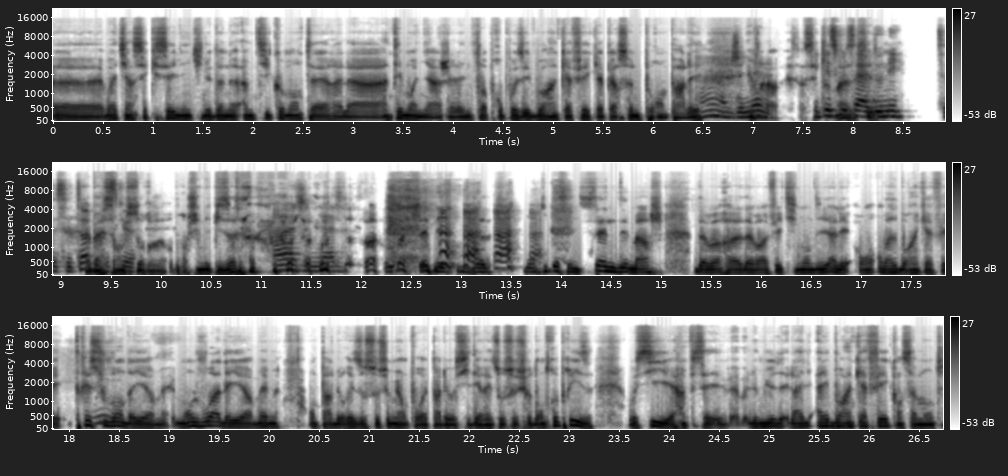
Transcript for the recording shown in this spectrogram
euh, ouais, tiens, c'est Céline qui nous donne un petit commentaire. Elle a un témoignage. Elle a une fois proposé de boire un café avec la personne pour en parler. Ah, génial. Et, qu'est-ce que ça a donné? Ça, c'est top. Ah bah, parce ça, on le saura au prochain épisode. Ah, génial. au prochain épisode. En tout cas, c'est une saine démarche d'avoir euh, d'avoir effectivement dit allez, on, on va se boire un café. Très Oui. souvent d'ailleurs, mais on le voit d'ailleurs, même on parle de réseaux sociaux, mais on pourrait parler aussi des réseaux sociaux d'entreprise. Aussi, c'est le mieux aller boire un café quand ça monte,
